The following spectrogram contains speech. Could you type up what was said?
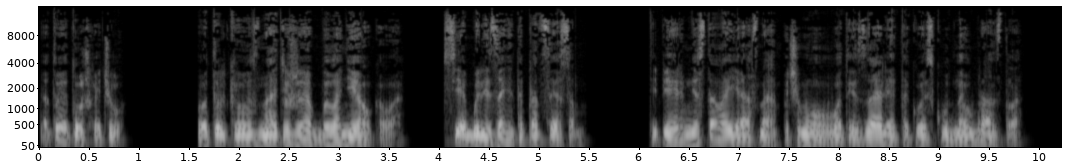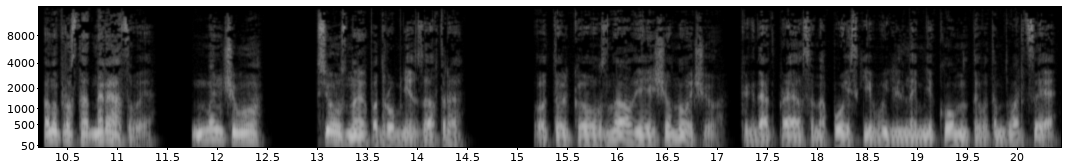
а то я тоже хочу. Вот только узнать уже было не у кого. Все были заняты процессом. Теперь мне стало ясно, почему в этой зале такое скудное убранство. Оно просто одноразовое. Но ничего, все узнаю подробнее завтра. Вот только узнал я еще ночью, когда отправился на поиски выделенной мне комнаты в этом дворце,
